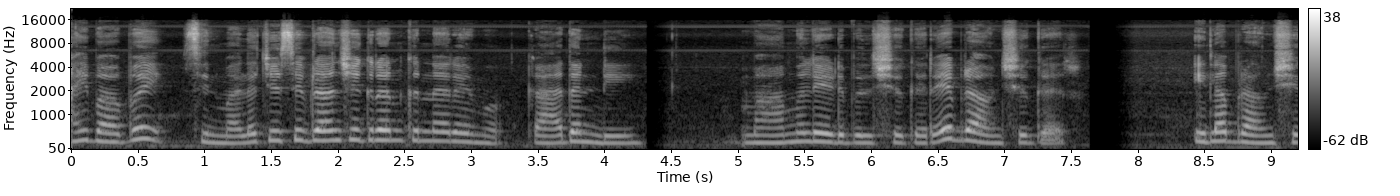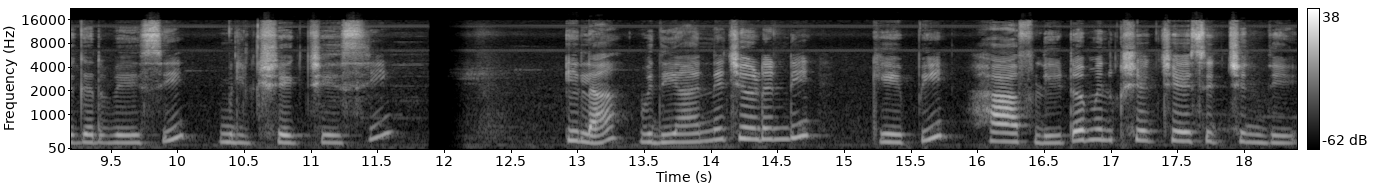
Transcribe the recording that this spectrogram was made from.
అయ్య బాబోయ్ సినిమాలో చూసి బ్రౌన్ షుగర్ అనుకున్నారేమో కాదండి. మామూలు ఎడిబుల్ షుగరే బ్రౌన్ షుగర్. ఇలా బ్రౌన్ షుగర్ వేసి మిల్క్ షేక్ చేసి ఇలా ఉదయాన్నే చూడండి. KP half litre milk shake చేసి ఇచ్చింది.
